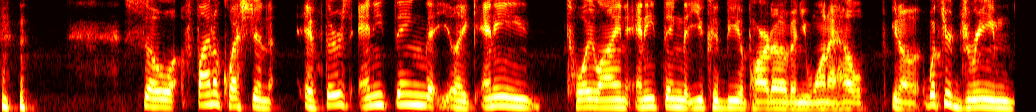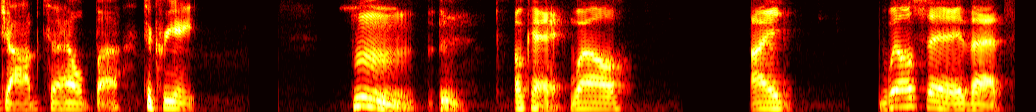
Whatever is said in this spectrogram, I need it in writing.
so, final question: If there's anything that you like, any toy line, anything that you could be a part of, and you want to help, you know, what's your dream job to help uh, to create? Hmm. okay. Well, I will say that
